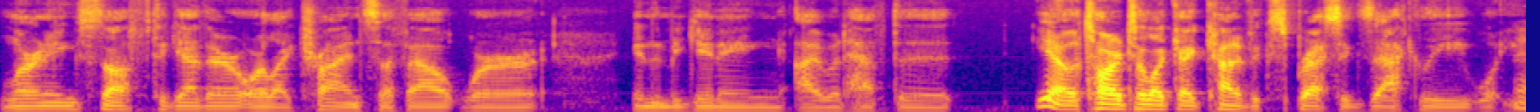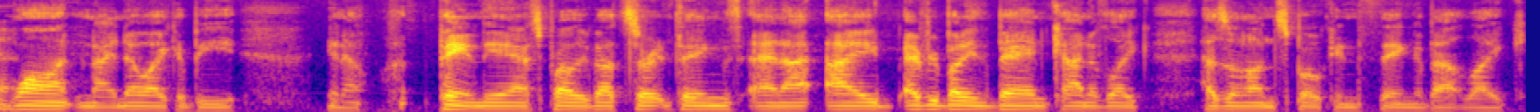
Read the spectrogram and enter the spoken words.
learning stuff together or like trying stuff out. Where in the beginning I would have to, you know, it's hard to like I kind of express exactly what you Yeah. want, and I know I could be, you know, pain in the ass probably about certain things, and I, I everybody in the band kind of like has an unspoken thing about like.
